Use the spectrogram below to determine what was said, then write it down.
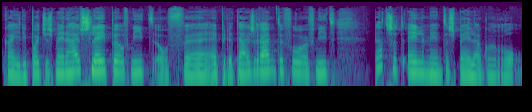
kan je die potjes mee naar huis slepen of niet? Of heb je er thuis ruimte voor of niet? Dat soort elementen spelen ook een rol.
